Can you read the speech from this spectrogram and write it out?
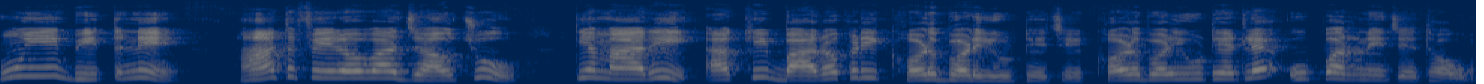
હું એ ભીતને હાથ ફેરવવા જાઉં છું ત્યાં મારી આખી બારખડી ખળભળી ઉઠે છે. ખળભળી ઉઠે એટલે ઉપર નીચે થવું.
